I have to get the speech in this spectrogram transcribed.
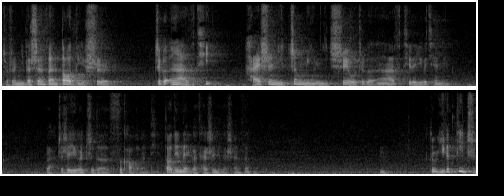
就是你的身份到底是这个 NFT，还是你证明你持有这个 NFT 的一个签名，对吧？这是一个值得思考的问题，到底哪个才是你的身份？就一个地址，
